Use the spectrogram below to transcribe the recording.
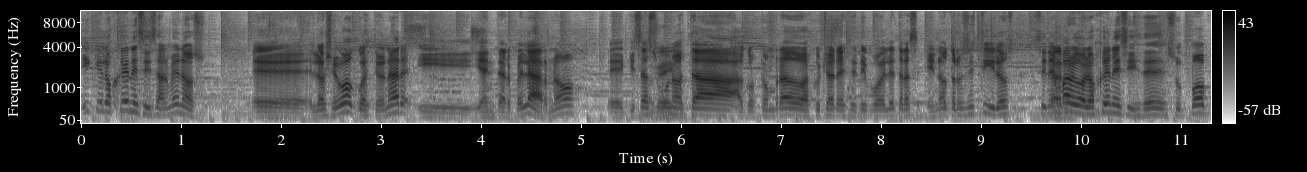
y que los Génesis al menos eh, lo llevó a cuestionar y, y a interpelar, ¿no? Eh, quizás uno está acostumbrado a escuchar este tipo de letras en otros estilos, sin Claro. embargo los Génesis desde su pop,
